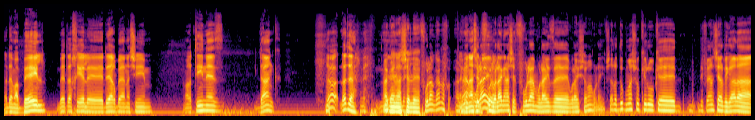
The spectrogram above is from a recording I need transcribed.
לא יודע מה, בייל, בטח יהיה לדי הרבה אנשים, מרטינז, דנק. לא, לא יודע. הגנה של פולאם גם יכול... הגנה של פולאם. אולי הגנה של פולאם, אולי זה... אולי שמע, אולי אפשר לדוג משהו כאילו כדיפרנציאל בגלל ה-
